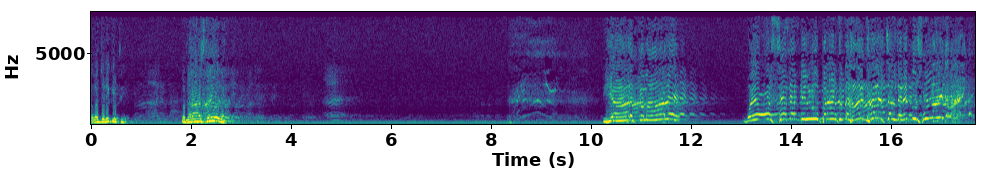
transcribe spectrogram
توجہ نہیں کی کوئی ناراض تو نہیں ہوگا یار کمال وہ اسے دے بلو پرنٹ تے ہر گھر چلتے ہیں تو سننا نہیں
